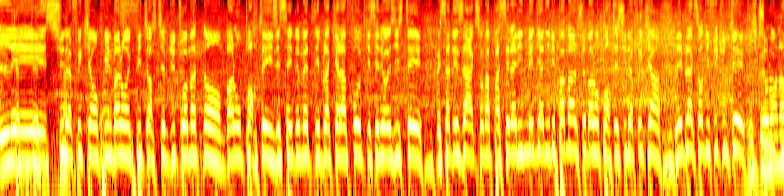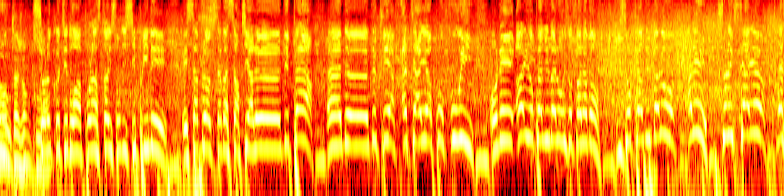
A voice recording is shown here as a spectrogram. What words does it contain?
Les. Sud-Africains ont pris le ballon avec Peter Steve du toit maintenant. Ballon porté. Ils essayent de mettre les Blacks à la faute, qui essaient de résister. Mais ça désaxe. On a passé la ligne médiane. Il est pas mal ce ballon porté sud-africain. Les Blacks en difficulté sur le coup. Sur côté droit. Pour l'instant, ils sont disciplinés. Et ça bloque. Ça va sortir le départ euh, de, de Clerc. Intérieur pour Foury. On est. Oh, ils ont perdu le ballon. Ils sont fait en avant. Ils ont perdu le ballon. Allez, sur l'extérieur. La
